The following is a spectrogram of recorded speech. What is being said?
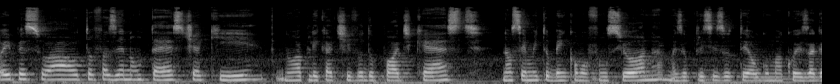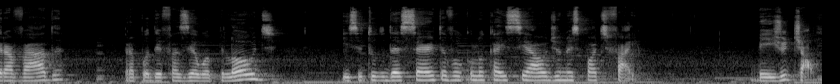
Oi, pessoal, estou fazendo um teste aqui no aplicativo do podcast. Não sei muito bem como funciona, mas eu preciso ter alguma coisa gravada para poder fazer o upload. E se tudo der certo, eu vou colocar esse áudio no Spotify. Beijo, tchau.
